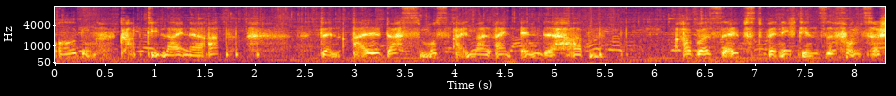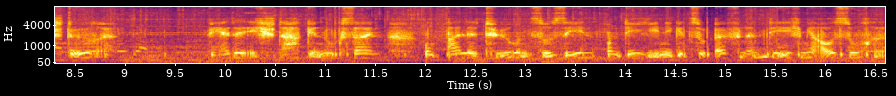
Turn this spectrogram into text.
Morgen kommt die Leine ab. Denn all das muss einmal ein Ende haben. Aber selbst wenn ich den Siphon zerstöre, werde ich stark genug sein, um alle Türen zu sehen und diejenige zu öffnen, die ich mir aussuche.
